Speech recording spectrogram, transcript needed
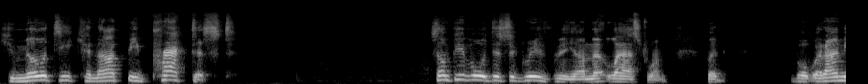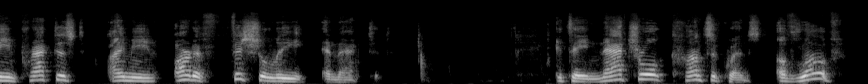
Humility cannot be practiced. Some people would disagree with me on that last one, but but what I mean practiced, I mean artificially enacted. It's a natural consequence of love.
